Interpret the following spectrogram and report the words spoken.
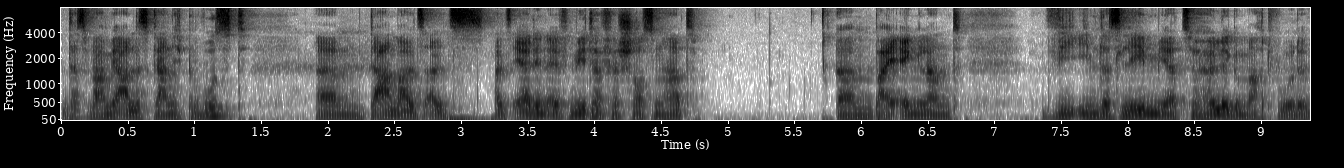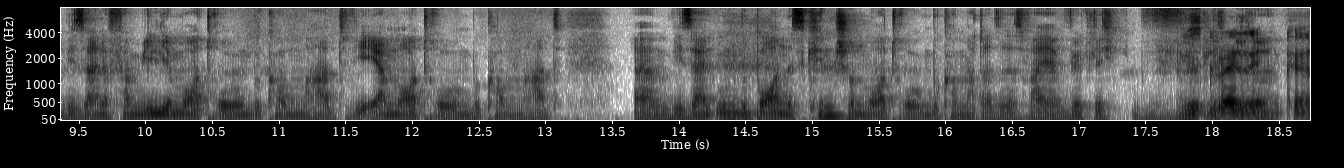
das war mir alles gar nicht bewusst, ähm, damals, als, als er den Elfmeter verschossen hat ähm, bei England, wie ihm das Leben ja zur Hölle gemacht wurde, wie seine Familie Morddrohungen bekommen hat, wie er Morddrohungen bekommen hat, ähm, wie sein ungeborenes Kind schon Morddrohungen bekommen hat. Also das war ja wirklich, wirklich irre. Okay.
